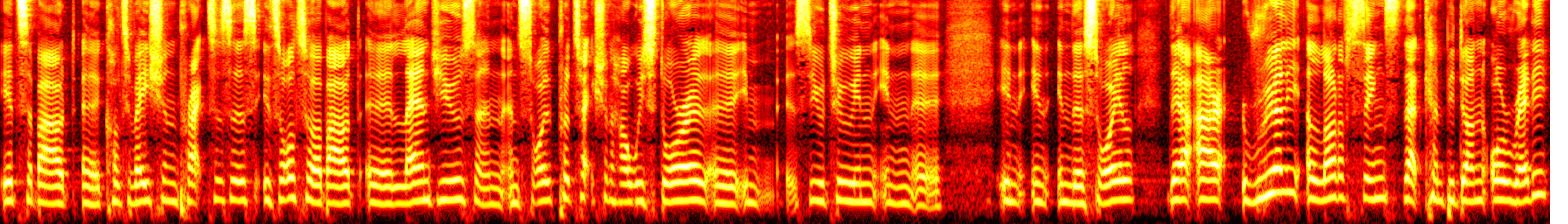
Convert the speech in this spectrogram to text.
It's about uh, cultivation practices. It's also about uh, land use and, and soil protection, how we store uh, in CO2 in, in, uh, in, in, in the soil there are really a lot of things that can be done already.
